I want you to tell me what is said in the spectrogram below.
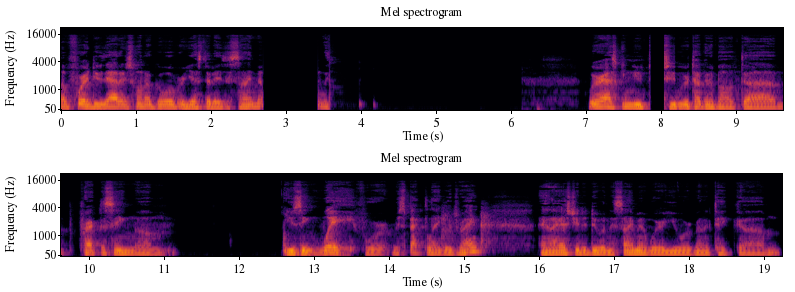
Uh, before I do that, I just want to go over yesterday's assignment. We were asking you to, we were talking about uh, practicing um, using way for respect language, right? And I asked you to do an assignment where you were going to take um,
